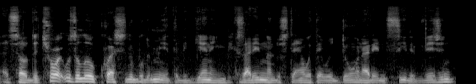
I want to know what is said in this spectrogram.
And so Detroit was a little questionable to me at the beginning because I didn't understand what they were doing. I didn't see the vision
